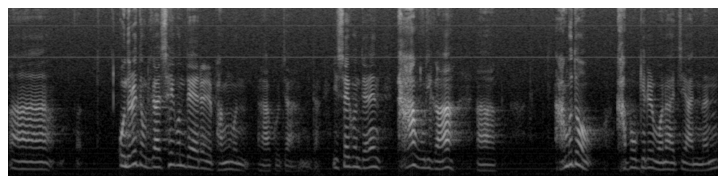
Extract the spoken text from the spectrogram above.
아, 오늘은 우리가 세 군데를 방문하고자 합니다. 이 세 군데는 다 우리가 아, 아무도 가보기를 원하지 않는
